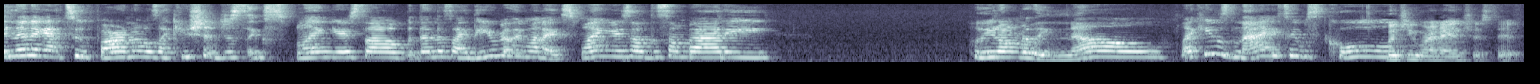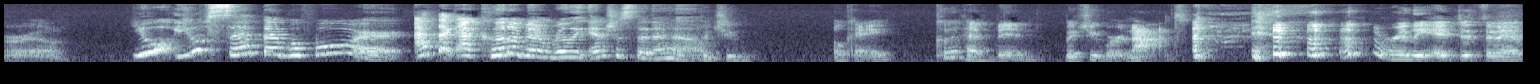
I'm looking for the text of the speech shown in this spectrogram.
and then it got too far, and I was like, you should just explain yourself. But then it's like, do you really want to explain yourself to somebody who you don't really know? Like he was nice, he was cool. But you weren't interested for real. you you said that before. I think I could have been really interested in him. But you, okay, could have been, but you were not really interested in him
